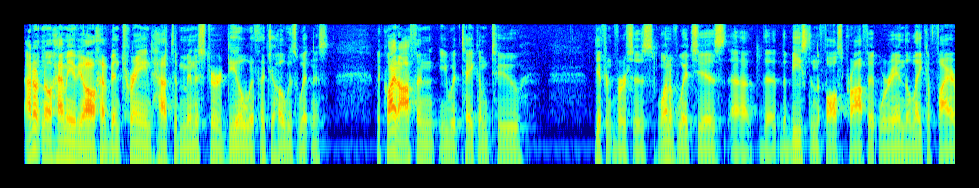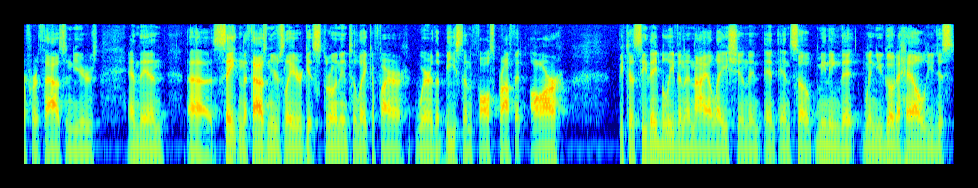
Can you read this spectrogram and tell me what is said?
I don't know how many of y'all have been trained how to minister or deal with a Jehovah's Witness, but quite often you would take them to different verses, one of which is uh, the, the beast and the false prophet were in the lake of fire for a thousand years, and then uh, Satan, a thousand years later, gets thrown into lake of fire where the beast and the false prophet are. Because, see, they believe in annihilation, and, and, and so meaning that when you go to hell, you just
